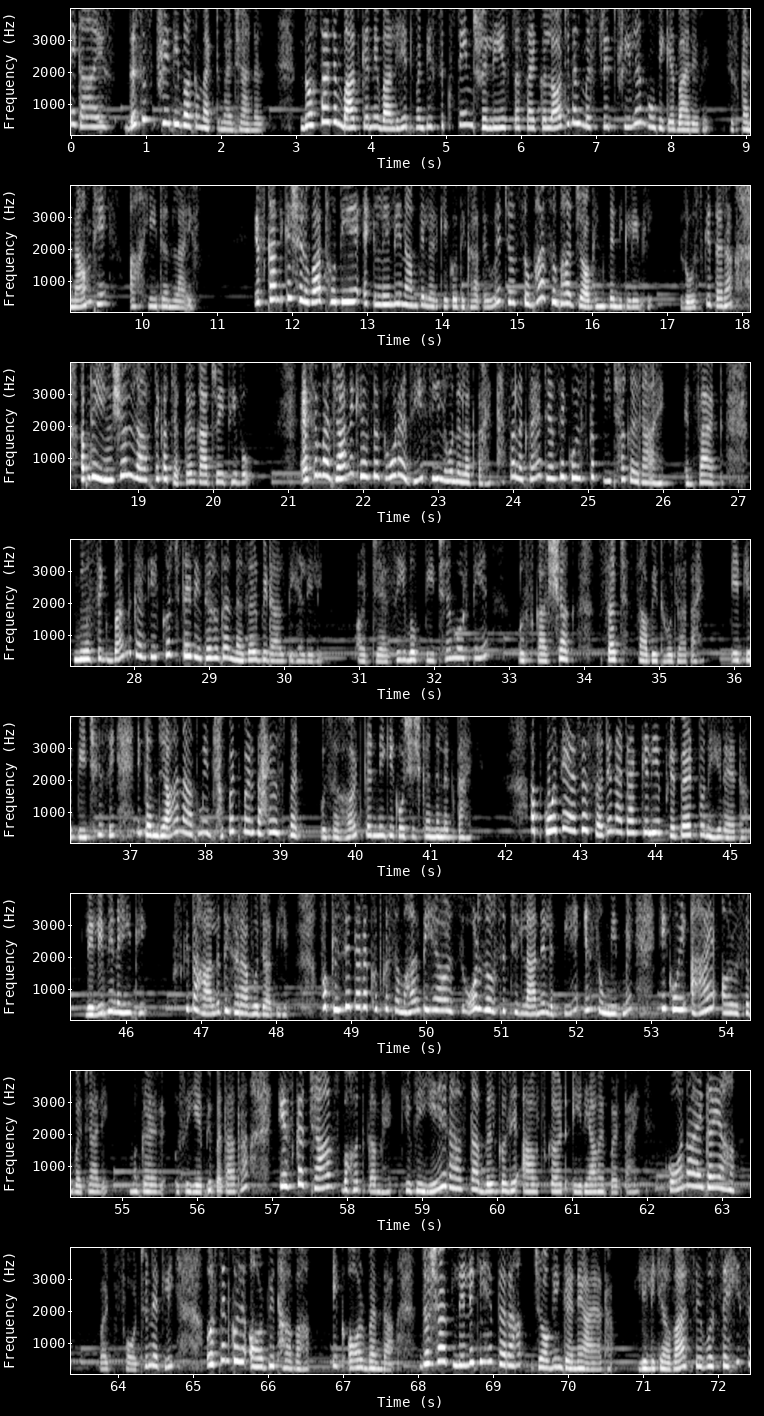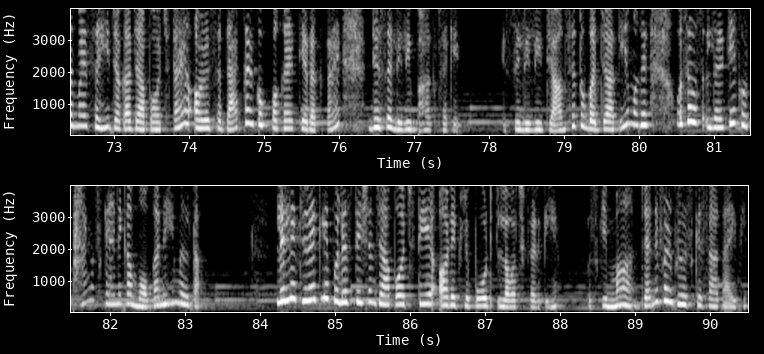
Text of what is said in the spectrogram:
Hey guys this is Preeti welcome back to my channel दोस्तों, आज हम बात करने वाले हैं 2016 release a psychological mystery thriller movie के बारे में, जिसका नाम है अ हिडन लाइफ इस कहानी की शुरुआत होती है एक लेली नाम के लड़की को दिखाते हुए, जो सुबह सुबह जॉगिंग पे निकली थी। रोज की तरह अपने यूजुअल रास्ते का चक्कर काट रही थी वो। ऐसे में अचानक ही उसे थोड़ा अजीब फील होने लगता है। ऐसा लगता है जैसे कोई उसका पीछा कर रहा है। इनफैक्ट म्यूज़िक बंद करके कुछ देर इधर उधर नज़र भी डालती है लिली और जैसे ही वो पीछे मुड़ती है, उसका शक सच साबित हो जाता है। पेड़ के पीछे से एक अनजान आदमी झपट पड़ता है उस पर। उसे हर्ट करने की कोशिश करने लगता है। अब कोई भी ऐसे सडन अटैक के लिए प्रिपेयर तो नहीं रहता। लिली भी नहीं थी। उसकी तो हालत ही खराब हो जाती है। वो किसी तरह खुद को संभालती है और ज़ोर ज़ोर से चिल्लाने लगती है इस उम्मीद में कि कोई आए और उसे बचा ले। मगर उसे ये भी पता था कि इसका चांस बहुत कम है, क्योंकि ये रास्ता बिल्कुल ही आउटस्कर्ट एरिया में पड़ता है। कौन आएगा यहाँ? बट फॉर्चुनेटली उस दिन कोई और भी था वहाँ। एक और बंदा, जो शायद लिली की ही तरह जॉगिंग करने आया था। लिली की आवाज़ से वो सही समय सही जगह जा पहुँचता है और उस अटैकर को पकड़ के रखता है, जिससे लिली भाग सके। इससे लिली जान से तो बच जाती है, मगर उसे उस लड़के को थैंक्स कहने का मौका नहीं मिलता। लिली डायरेक्टली पुलिस स्टेशन जा पहुँचती है और एक रिपोर्ट लॉन्च करती है। उसकी माँ जेनिफर भी उसके साथ आई थी।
